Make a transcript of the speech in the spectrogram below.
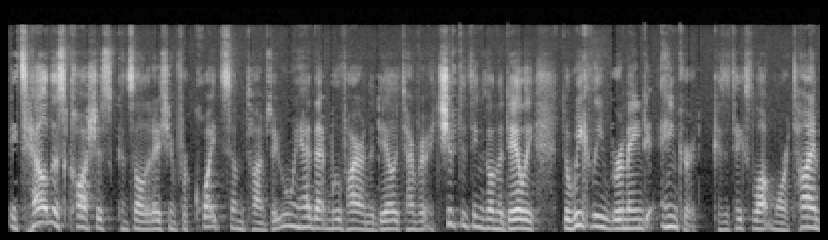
it's held as cautious consolidation for quite some time. So even when we had that move higher on the daily time frame, it shifted things on the daily. The weekly remained anchored because it takes a lot more time.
